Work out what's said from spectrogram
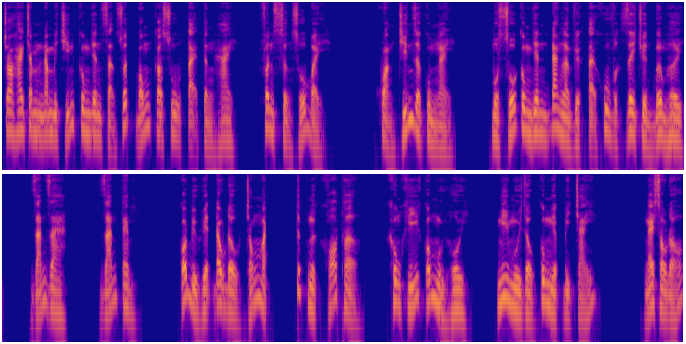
cho 259 công nhân sản xuất bóng cao su tại tầng 2, phân xưởng số 7. Khoảng 9 giờ cùng ngày, một số công nhân đang làm việc tại khu vực dây chuyền bơm hơi, dán da, dán tem, có biểu hiện đau đầu chóng mặt, tức ngực khó thở, không khí có mùi hôi, nghi mùi dầu công nghiệp bị cháy. Ngay sau đó,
